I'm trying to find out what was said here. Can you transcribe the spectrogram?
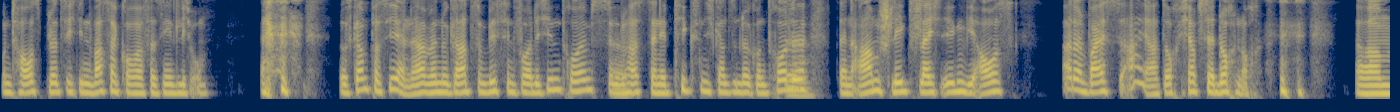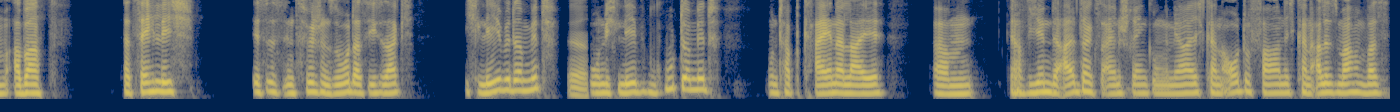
und haust plötzlich den Wasserkocher versehentlich um. das kann passieren, ja, wenn du gerade so ein bisschen vor dich hinträumst und Ja. du hast deine Ticks nicht ganz unter Kontrolle, Ja. dein Arm schlägt vielleicht irgendwie aus, ah, dann weißt du, ah ja, doch, ich hab's ja doch noch. ähm, aber tatsächlich ist es inzwischen so, dass ich sag, ich lebe damit und ich lebe gut damit und habe keinerlei ähm, gravierende Alltagseinschränkungen. Ja, ich kann Auto fahren, ich kann alles machen, was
